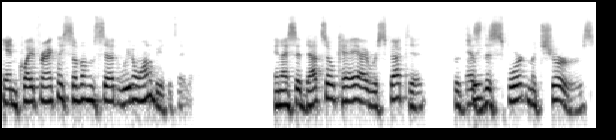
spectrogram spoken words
And quite frankly, some of them said, We don't want to be at the table. And I said, That's okay. I respect it. But as this sport matures,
